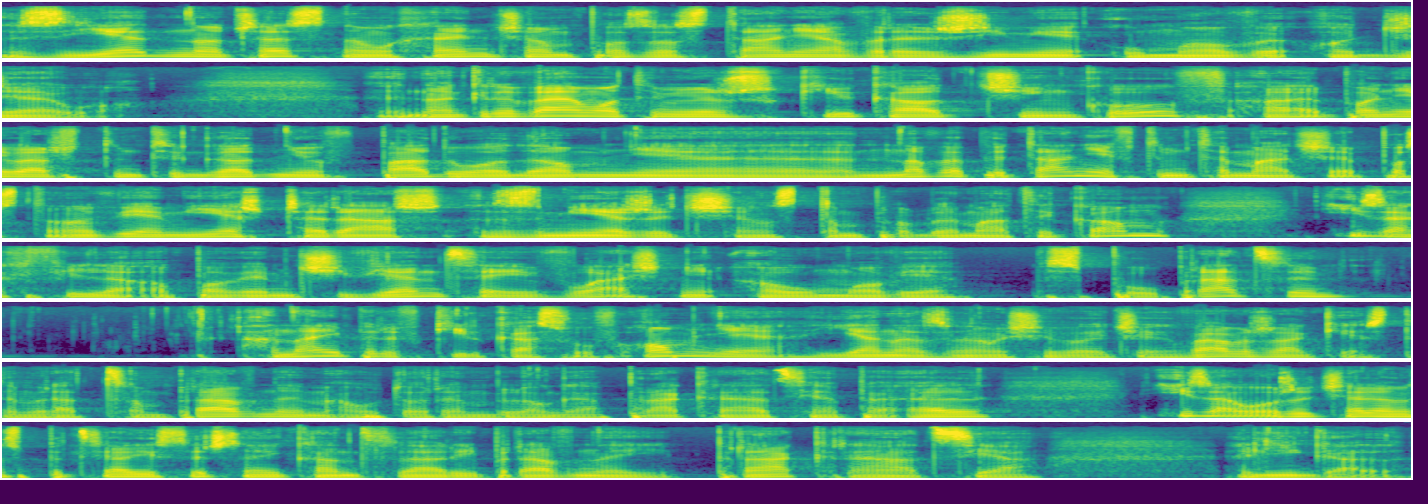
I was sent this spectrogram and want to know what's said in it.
z jednoczesną chęcią pozostania w reżimie umowy o dzieło. Nagrywałem o tym już kilka odcinków, ale ponieważ w tym tygodniu wpadło do mnie nowe pytanie w tym temacie, postanowiłem jeszcze raz zmierzyć się z tą problematyką i za chwilę opowiem Ci więcej właśnie o umowie współpracy. A najpierw kilka słów o mnie. Ja nazywam się Wojciech Wawrzak, jestem radcą prawnym, autorem bloga prakreacja.pl i założycielem specjalistycznej kancelarii prawnej Prakreacja Legal.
